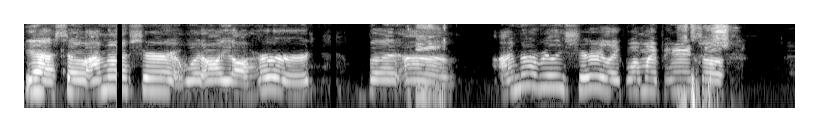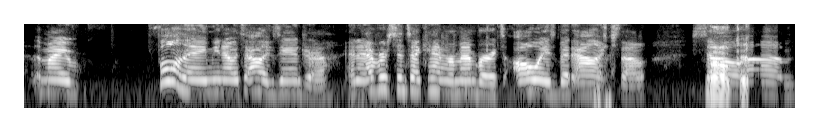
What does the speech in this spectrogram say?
Yeah, so I'm not sure what all y'all heard, but Mhm. um, I'm not really sure like what my parents saw. My full name, you know, it's Alexandra, and ever since I can remember, it's always been Alex though. So, Okay. um,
